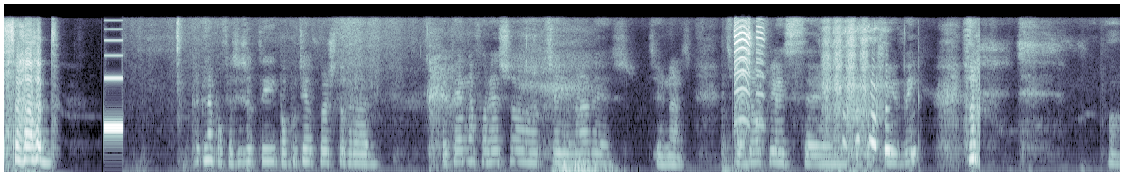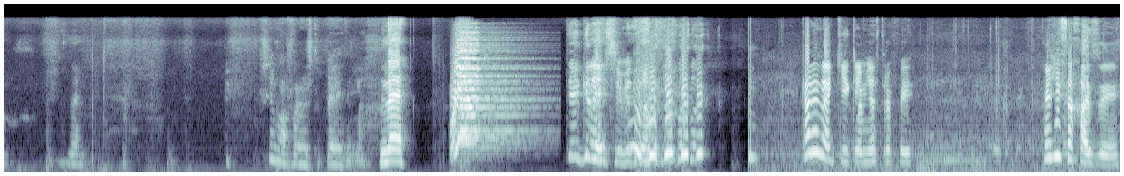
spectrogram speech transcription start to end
Σαντ. Πρέπει να αποφασίσω τι παπούτσια θα φορέσω το βράδυ. Γιατί να φορέσω τις ελληνάρες, τις ελληνάρες, τις παντόφλες ε, στο ταξίδι. Ω, Δεν. Σίγουρα φορέσω το πέδιλο. Ναι. Τι aggressive ήταν Κάνε ένα κύκλο, μια στροφή. Όχι σαν χαζή.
